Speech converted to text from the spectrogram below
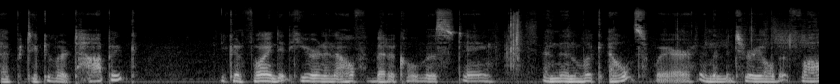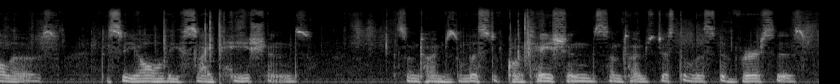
a particular topic, you can find it here in an alphabetical listing and then look elsewhere in the material that follows to see all the citations. Sometimes a list of quotations, sometimes just a list of verses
